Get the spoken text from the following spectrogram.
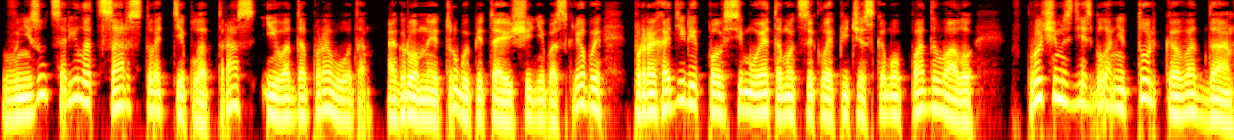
Внизу царило царство теплотрасс и водопровода. Огромные трубы, питающие небоскребы, проходили по всему этому циклопическому подвалу. Впрочем, здесь была не только вода,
